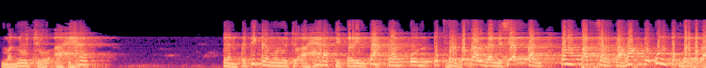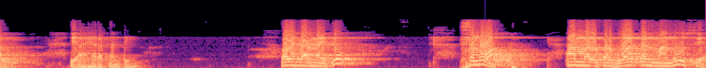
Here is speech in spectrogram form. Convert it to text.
menuju akhirat. Dan ketika menuju akhirat diperintahkan untuk berbekal dan disiapkan tempat serta waktu untuk berbekal di akhirat nanti. Oleh karena itu semua amal perbuatan manusia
